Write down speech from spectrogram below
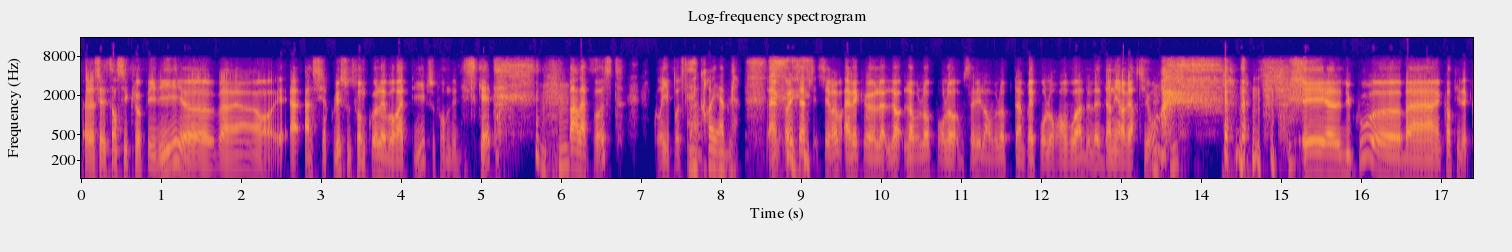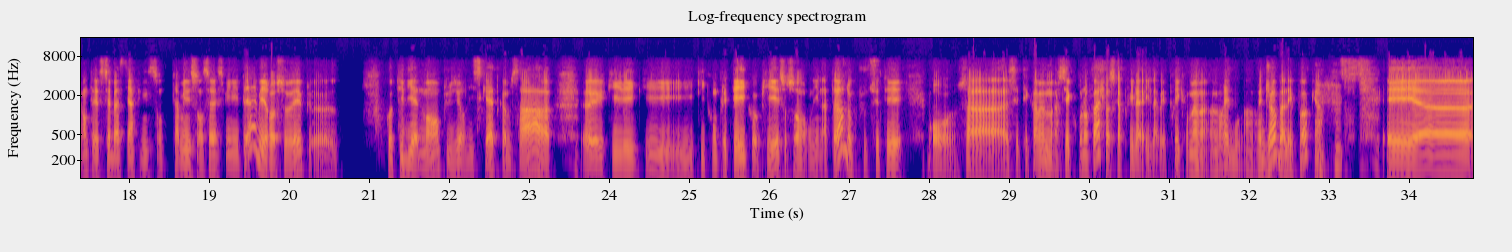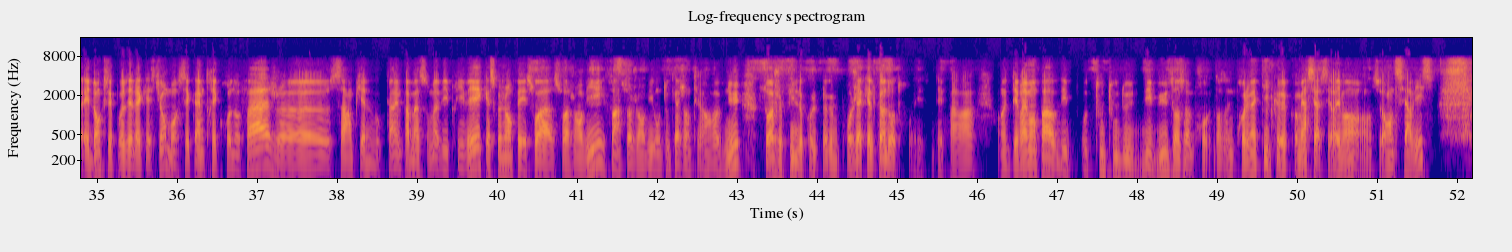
euh, cette encyclopédie euh, ben, a, a, circulé sous forme collaborative, sous forme de disquette, mhm. par la poste courrier postal. Incroyable. Oui, c'est vraiment avec euh, l'enveloppe pour le, vous savez, l'enveloppe timbrée pour le renvoi de la dernière version. et euh, du coup, euh, ben, quand, il, quand Sébastien a fini son, terminé son service militaire, il recevait quotidiennement plusieurs disquettes comme ça euh, qui, qui, qui complétaient, copiaient sur son ordinateur. Donc c'était bon, ça c'était quand même assez chronophage parce qu'après il, avait pris quand même un vrai un vrai job à l'époque. Hein. Mhm. Et, euh, et donc c'est posé la question. Bon, c'est quand même très chronophage, euh, ça empiète quand même pas mal sur ma vie privée. Qu'est-ce que j'en fais? Soit soit j'en vis, enfin soit j'en vis, en tout cas j'en tire un revenu, soit je file le, le projet à quelqu'un d'autre. Pas, on n'était vraiment pas au, au, tout tout début dans un pro, dans une problématique euh, commerciale. C'est vraiment rendre service.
